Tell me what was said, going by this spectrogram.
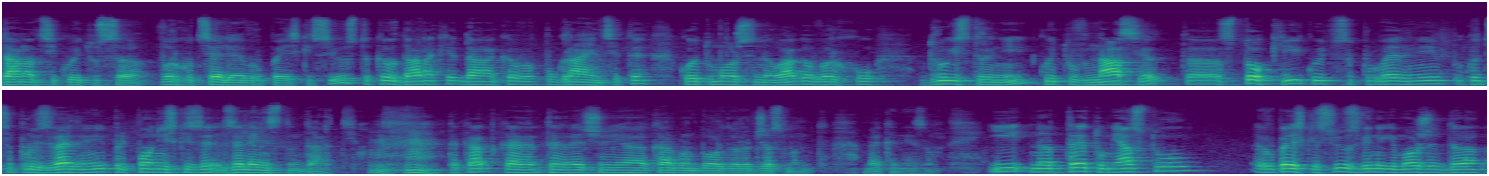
данъци, които са върху целия Европейски съюз. Такъв данък е данъка по границите, който може да се налага върху други страни, които внасят а, стоки, които са, проведени, които са произведени при по-низки зелени стандарти. Mm-hmm. Така, така те наречения Carbon Border Adjustment механизъм. И на трето място Европейския съюз винаги може да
